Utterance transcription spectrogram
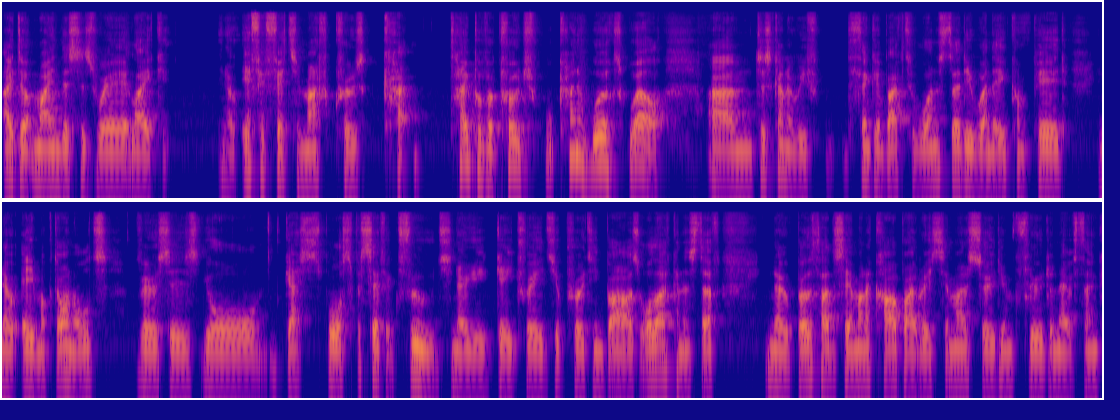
I don't mind. This is where like, you know, if it fits your macros type of approach kind of works well. Um, just kind of re- thinking back to one study when they compared, you know, a McDonald's versus your guest sport specific foods, you know, your Gatorades, your protein bars, all that kind of stuff. You know, both had the same amount of carbohydrates, same amount of sodium, fluid, and everything.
